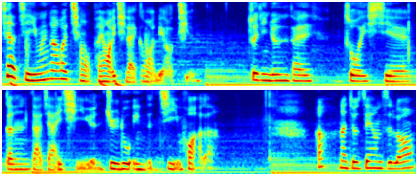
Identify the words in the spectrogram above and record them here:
下集我应该会请我朋友一起来跟我聊天。最近就是在做一些跟大家一起远距录音的计划了。好，那就这样子喽。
